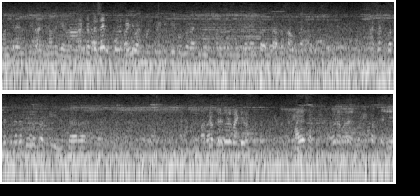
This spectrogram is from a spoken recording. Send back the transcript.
मंत्र्यांचे राजीनामे घ्यावे डॉक्टर साहेब, थोडं पाठी परिवहन मंत्र्यांनी जे बोललं राजीनामे परिवहन मंत्र्यांपर्यंत आता सावकार अशाच पद्धतीनं जर बोलत असतील तर डॉक्टर थोडं पाठीवा दोन्ही पक्षाचे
